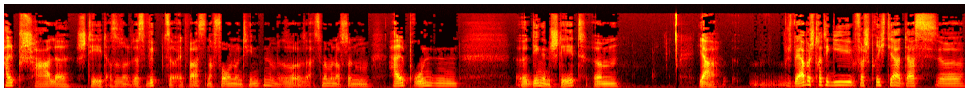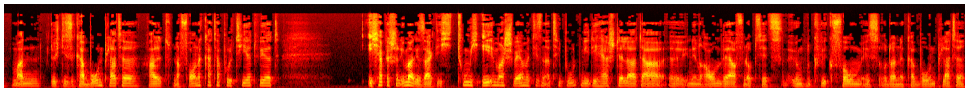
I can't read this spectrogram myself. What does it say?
Halbschale steht. Also so, das wippt so etwas nach vorne und hinten, also als wenn man auf so einem halbrunden äh, Dingen steht. Ähm, ja, Werbestrategie verspricht ja, dass äh, man durch diese Carbonplatte halt nach vorne katapultiert wird. ich habe ja schon immer gesagt, ich tue mich eh immer schwer mit diesen Attributen, die die Hersteller da äh, in den Raum werfen, ob es jetzt irgendein Quick Foam ist oder eine Carbonplatte.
